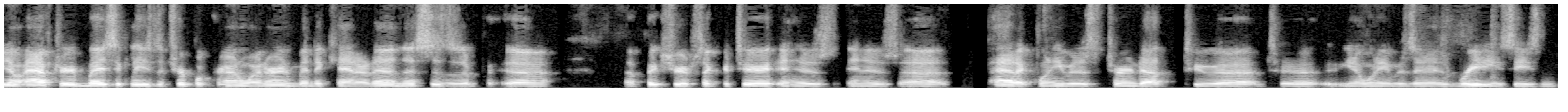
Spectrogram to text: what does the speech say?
you know, after basically he's the Triple Crown winner and been to Canada, and this is a uh, a picture of Secretariat in his in his uh, paddock when he was turned out to uh, to you know when he was in his breeding season.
